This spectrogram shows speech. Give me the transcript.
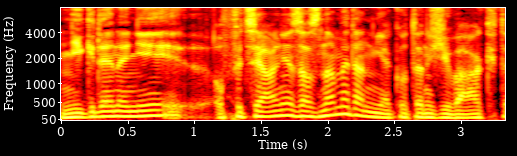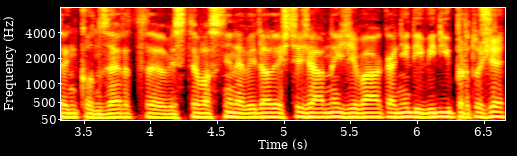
nikde není oficiálně zaznamenaný, jako ten živák, ten koncert. Vy jste vlastně nevydali ještě žádný živák ani DVD, protože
